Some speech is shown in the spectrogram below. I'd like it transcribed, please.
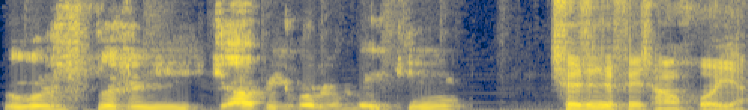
如果是四十亿加币或者美金，确实是非常活跃。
